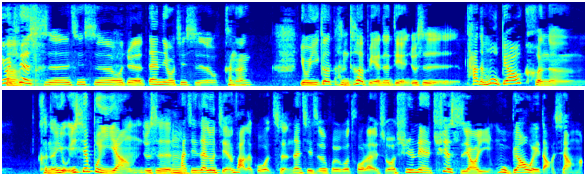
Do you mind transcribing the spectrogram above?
因为确实，其实我觉得 Daniel 其实可能有一个很特别的点，就是他的目标可能可能有一些不一样，就是他嗯其实在做减法的过程，但其实回过头来说，训练确实要以目标为导向嘛，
